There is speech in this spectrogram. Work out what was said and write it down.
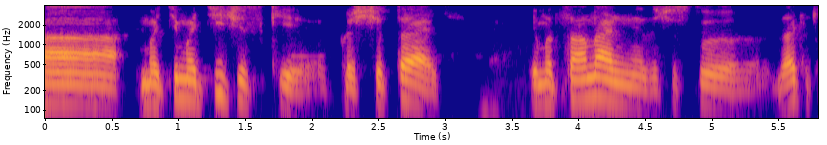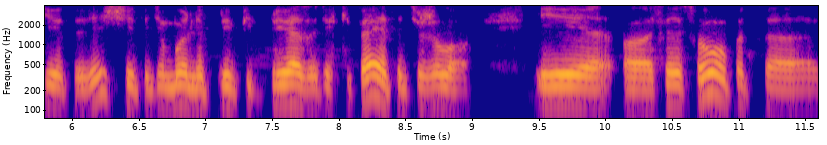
а, математически просчитать эмоциональные зачастую да, какие-то вещи, и тем более при, привязывать их к KPI, это тяжело. И, э, исходя из своего опыта,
